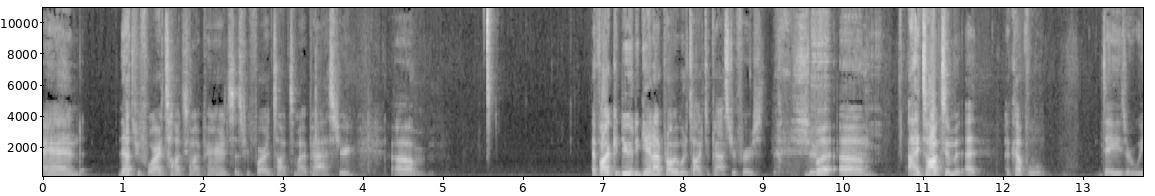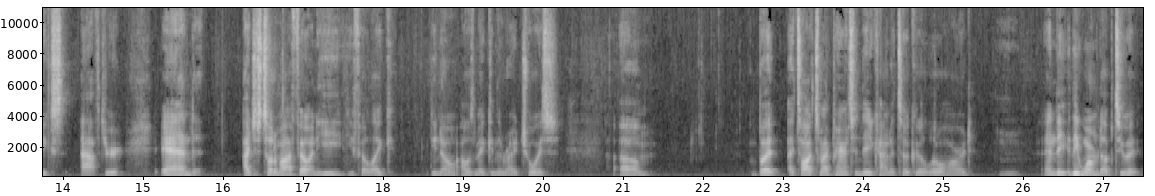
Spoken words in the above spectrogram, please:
And that's before I talked to my parents. That's before I talked to my pastor. Um, if I could do it again, I probably would have talked to pastor first. Sure. But um, I talked to him at a couple days or weeks after, and I just told him how I felt, and he he felt like, you know, I was making the right choice. Um, but I talked to my parents, and they kind of took it a little hard, Mm. and they they warmed up to it,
